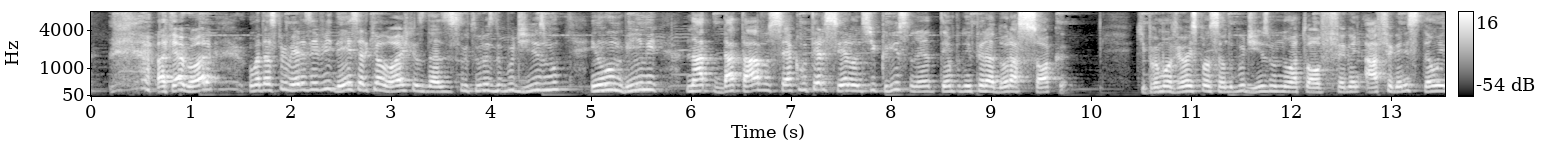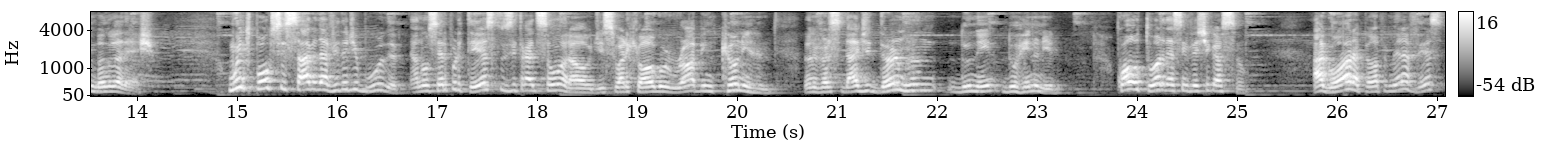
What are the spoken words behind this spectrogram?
Até agora, uma das primeiras evidências arqueológicas das estruturas do budismo em Lumbini datava o século III a.C., né, tempo do imperador Ashoka que promoveu a expansão do budismo no atual Afeganistão e Bangladesh. Muito pouco se sabe da vida de Buda, a não ser por textos e tradição oral, disse o arqueólogo Robin Cunningham, da Universidade de Durham, do, Reino Unido, coautor dessa investigação. Agora, pela primeira vez,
